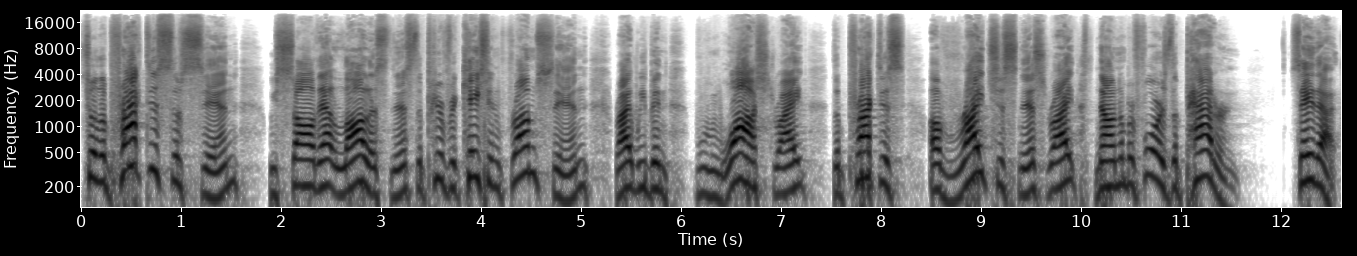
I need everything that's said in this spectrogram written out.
So, the practice of sin, we saw that lawlessness, the purification from sin, right? We've been washed, right? The practice of righteousness, right? Now, number four is the pattern. Say that.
